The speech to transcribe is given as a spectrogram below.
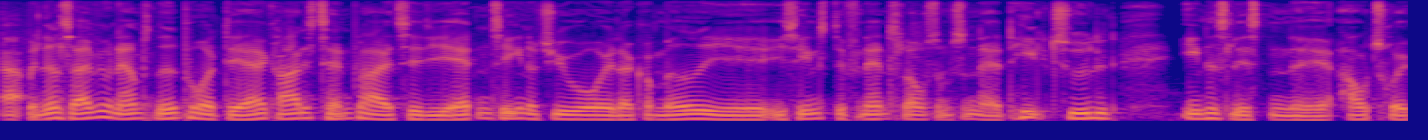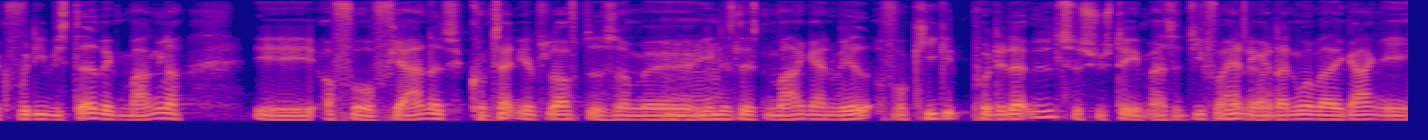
Ja. Men ellers er vi jo nærmest nede på, at det er gratis tandpleje til de 18-21-årige, der kom med i, i seneste finanslov, som sådan er et helt tydeligt enhedslisten øh, aftryk, fordi vi stadigvæk mangler øh, at få fjernet kontanthjælpsloftet, som øh, mm. enhedslisten meget gerne vil, og få kigget på det der ydelsessystem, altså de forhandlinger, ja. der nu har været i gang i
